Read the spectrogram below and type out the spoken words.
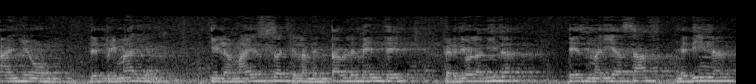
año de primaria, y la maestra que lamentablemente perdió la vida es María Saf Medina,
